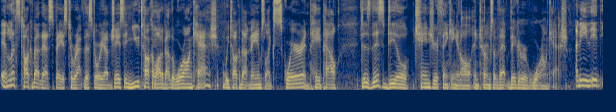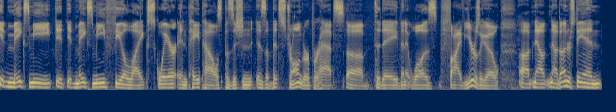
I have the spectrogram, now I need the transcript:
And let's talk about that space to wrap this story up. Jason, you talk a lot about the war on cash. We talk about names like Square and PayPal. Does this deal change your thinking at all in terms of that bigger war on cash? I mean, it, it makes me it, it makes me feel like Square and PayPal's position is a bit stronger, perhaps uh, today than it was five years ago. Uh, now, now to understand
